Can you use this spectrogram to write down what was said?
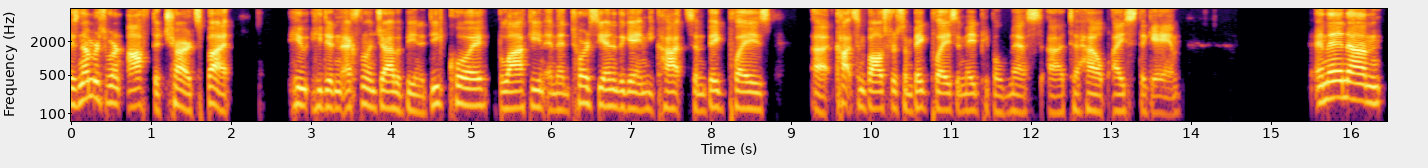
his numbers weren't off the charts, but he he did an excellent job of being a decoy, blocking, and then towards the end of the game, he caught some big plays, uh, caught some balls for some big plays, and made people miss uh, to help ice the game. And then um,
